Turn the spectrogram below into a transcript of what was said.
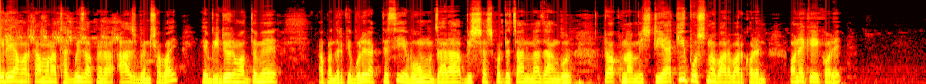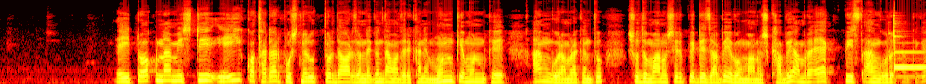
এটাই আমার কামনা থাকবে যে আপনারা আসবেন সবাই। এই ভিডিওর মাধ্যমে আপনাদেরকে বলে রাখতেছি এবং যারা বিশ্বাস করতে চান না যে আঙ্গুর টক না মিষ্টি, একই প্রশ্ন বারবার করেন, অনেকেই করে। এই টক না মিষ্টি, এই কথাটার প্রশ্নের উত্তর দেওয়ার জন্য কিন্তু আমাদের এখানে মনকে মনকে আঙ্গুর আমরা কিন্তু শুধু মানুষের পেটে যাবে এবং মানুষ খাবে। আমরা এক পিস আঙ্গুর এখান থেকে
